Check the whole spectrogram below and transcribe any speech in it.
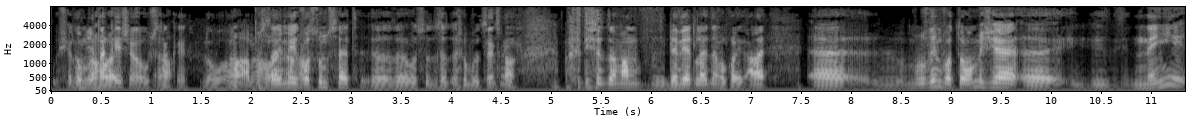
už jako no, mnoho taky, let. že jo, už No. taky dlouho. No a poslali mi jich ano. 800, jo, to je 800, nebo co Pěkný. tam, protože to tam mám v 9 let nebo kolik, ale e, mluvím o tom, že e, není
